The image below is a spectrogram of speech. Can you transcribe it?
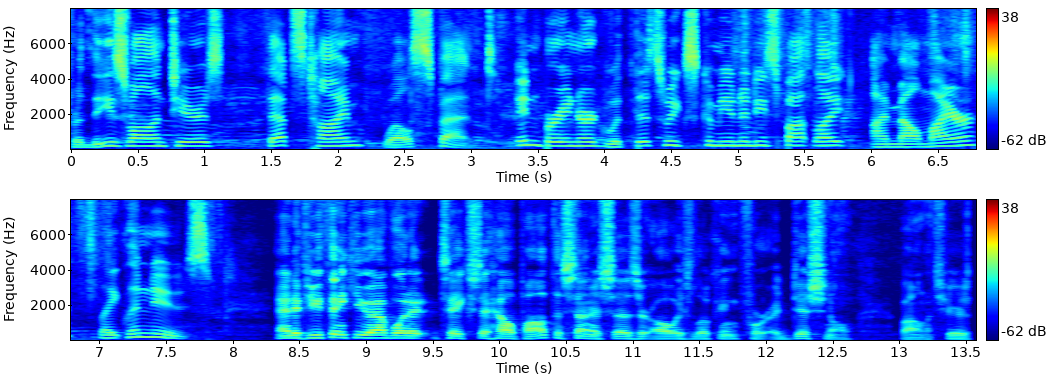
for these volunteers, that's time well spent. In Brainerd with this week's Community Spotlight, I'm Mal Meyer, Lakeland News. And if you think you have what it takes to help out, the center says they're always looking for additional volunteers.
